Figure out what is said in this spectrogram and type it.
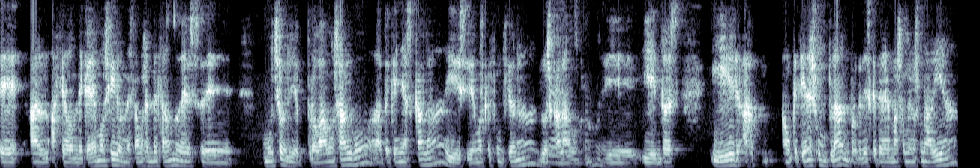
eh, hacia donde queremos ir, donde estamos empezando, es eh, mucho, probamos algo a pequeña escala y si vemos que funciona, lo escalamos. ¿no? Y, y entonces, ir, aunque tienes un plan, porque tienes que tener más o menos una guía,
